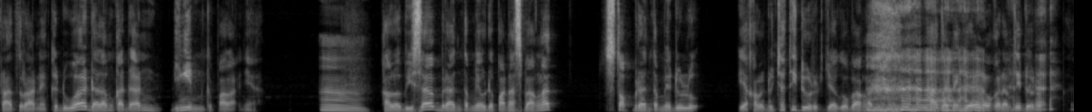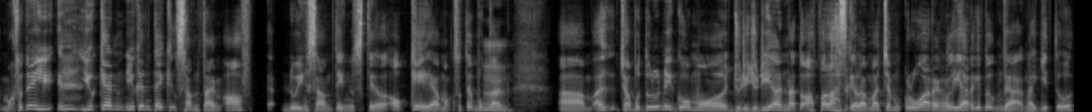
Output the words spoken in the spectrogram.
peraturannya. Kedua dalam keadaan dingin kepalanya. Hmm. kalau bisa berantemnya udah panas banget stop berantemnya dulu ya kalau Nucha tidur jago banget. Atau ninggalin dalam keadaan tidur. Maksudnya you, you can you can take some time off doing something still okay ya. Maksudnya bukan um, "Ah, cabut dulu nih gue mau judi-judian atau apalah segala macam keluar yang liar gitu. Nggak nggak gitu.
